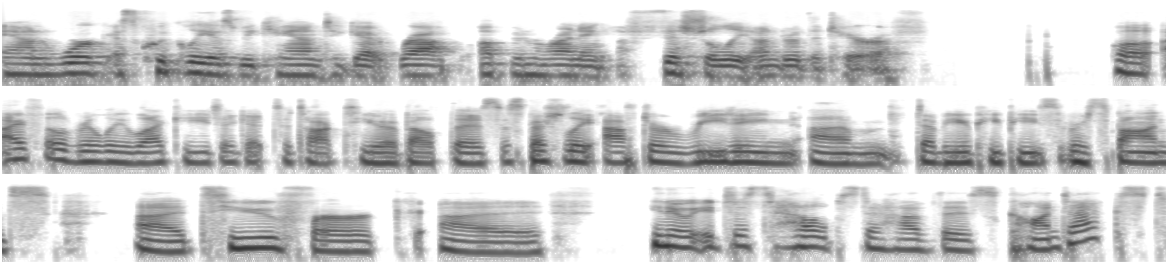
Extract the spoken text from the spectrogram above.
and work as quickly as we can to get WRAP up and running officially under the tariff. Well, I feel really lucky to get to talk to you about this, especially after reading um, WPP's response uh, to FERC. Uh, you know, it just helps to have this context.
